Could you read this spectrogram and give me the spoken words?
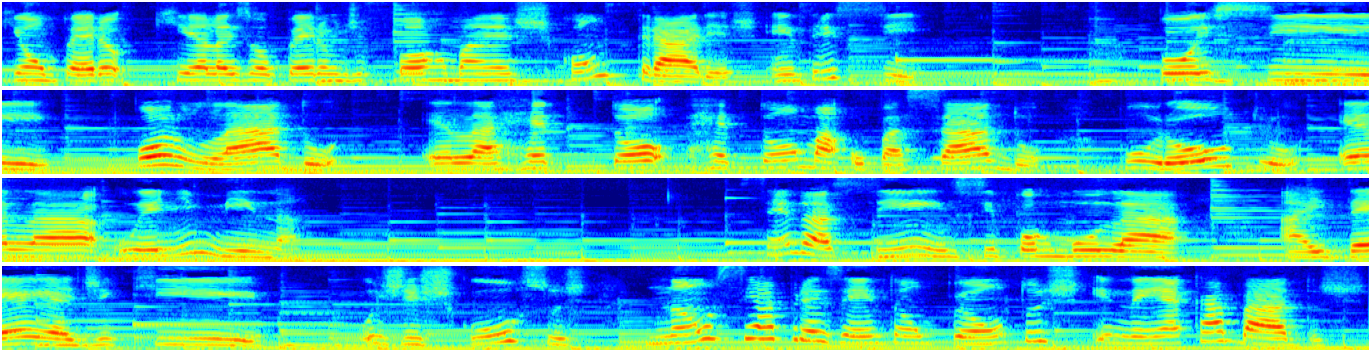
que, operam, que elas operam de formas contrárias entre si. Pois se, por um lado, ela reto, retoma o passado, por outro, ela o elimina. Sendo assim, se formula a ideia de que os discursos não se apresentam prontos e nem acabados.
